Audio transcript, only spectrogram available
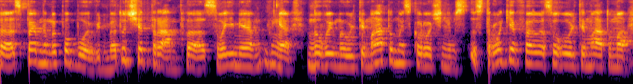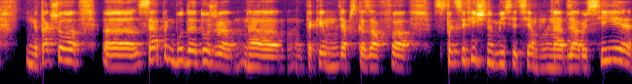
е, з певними побоюваннями. Тут ще Трамп е, своїми е, новими ультиматумами, скороченням строків е, свого ультиматума. Так що е, серпень буде дуже е, таким, я б сказав, е, специфічним місяцем е, для Росії,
